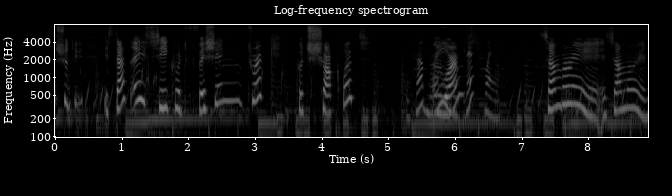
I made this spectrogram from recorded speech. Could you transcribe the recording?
Should you... Is that a secret fishing trick? Put chocolate? Submarine is worms? this way. Submarine. Submarine.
